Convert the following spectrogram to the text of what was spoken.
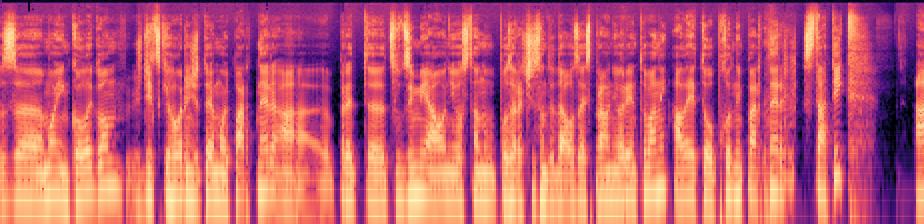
s mojim kolegom, vždycky hovorím, že to je môj partner a pred cudzimi a oni ostanú pozerať, či som teda ozaj správne orientovaný, ale je to obchodný partner. Statik, a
